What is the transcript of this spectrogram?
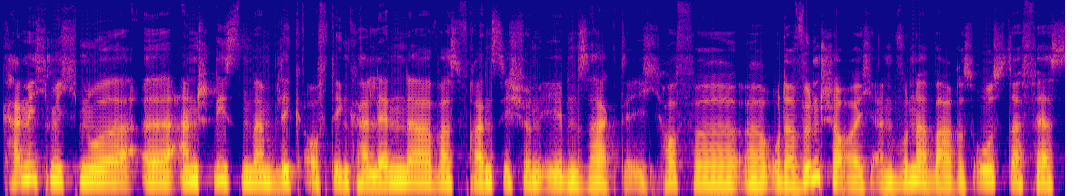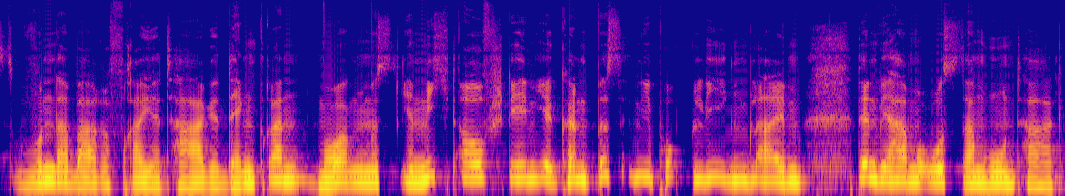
kann ich mich nur äh, anschließen beim Blick auf den Kalender, was Franzi schon eben sagte. Ich hoffe äh, oder wünsche euch ein wunderbares Osterfest, wunderbare freie Tage. Denkt dran, morgen müsst ihr nicht aufstehen, ihr könnt bis in die Puppen liegen bleiben, denn wir haben Ostermontag.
